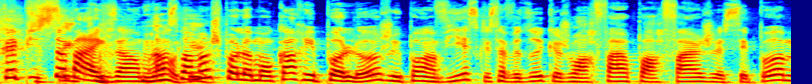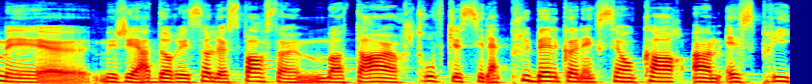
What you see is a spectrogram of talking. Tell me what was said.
fais plus ça, par exemple. Non, en ce moment, je suis pas là. Mon corps est pas là. J'ai pas envie. Est-ce que ça veut dire que je vais en refaire, pas en refaire? Je sais pas. Mais, euh, mais j'ai adoré ça. Le sport, c'est un moteur. Je trouve que c'est la plus belle connexion corps, âme, esprit.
